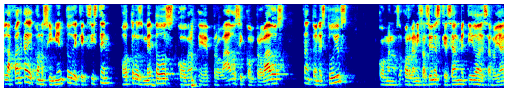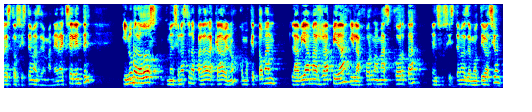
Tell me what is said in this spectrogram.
la, falta de conocimiento de que existen otros métodos eh, probados y comprobados, tanto en estudios como organizaciones que se han metido a desarrollar estos sistemas de manera excelente. Y número dos, mencionaste una palabra clave, ¿no? Como que toman la vía más rápida y la forma más corta en sus sistemas de motivación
